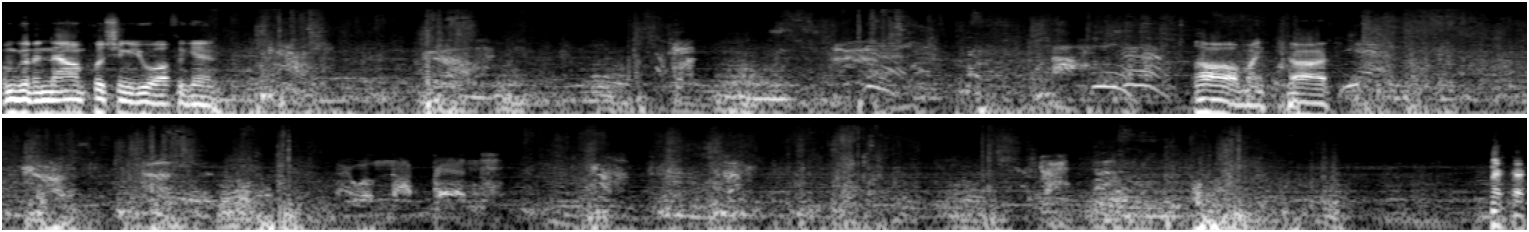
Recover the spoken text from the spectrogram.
I'm gonna... Now I'm pushing you off again. Oh my god. I will not bend.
